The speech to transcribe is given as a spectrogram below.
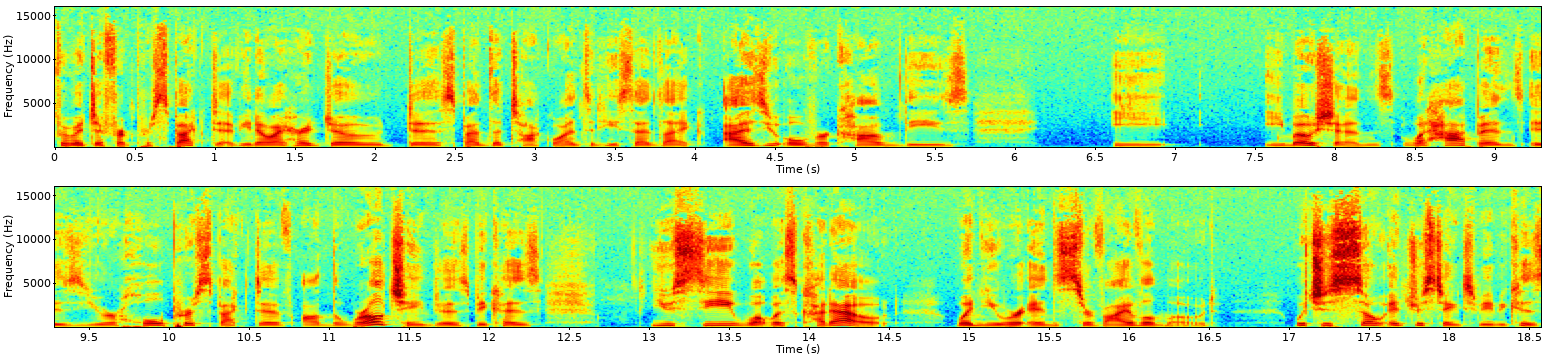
from a different perspective. You know, I heard Joe Dispenza talk once and he said like as you overcome these e- emotions, what happens is your whole perspective on the world changes because you see what was cut out when you were in survival mode, which is so interesting to me because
